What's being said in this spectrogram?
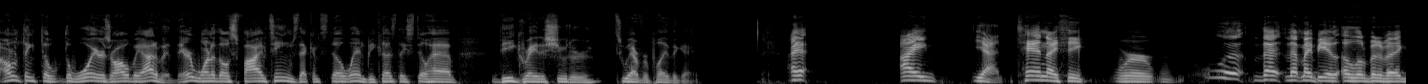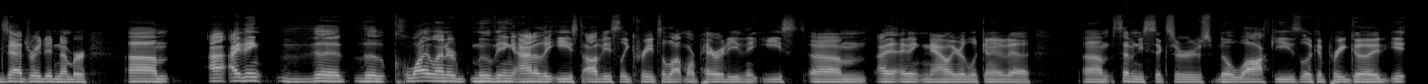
I don't think the, the Warriors are all the way out of it. They're one of those five teams that can still win because they still have the greatest shooter to ever play the game. I I yeah, 10 I think were that that might be a, a little bit of an exaggerated number. Um, I, think the the Kawhi Leonard moving out of the East obviously creates a lot more parity in the East. Um, I, I, think now you're looking at a um, 76ers, Milwaukee's looking pretty good. You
